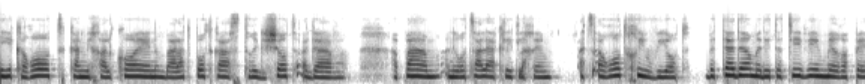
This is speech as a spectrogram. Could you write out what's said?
יקרות, כאן מיכל כהן, בעלת פודקאסט רגשות אגב. הפעם אני רוצה להקליט לכם הצהרות חיוביות בתדר מדיטטיבי מרפא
